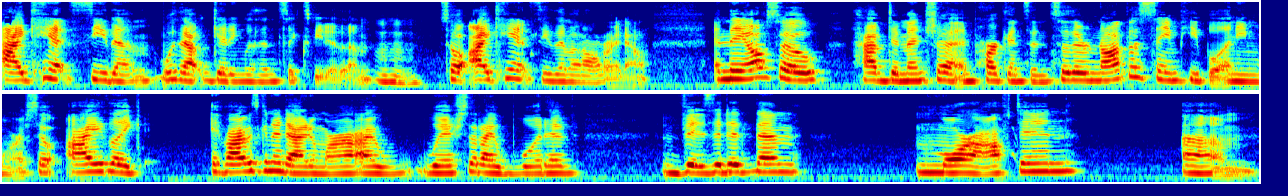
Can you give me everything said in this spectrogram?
I can't see them without getting within six feet of them. hmm So I can't see them at all right now. And they also have dementia and Parkinson's, so they're not the same people anymore. So I like if I was gonna die tomorrow, I wish that I would have visited them more often. Um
